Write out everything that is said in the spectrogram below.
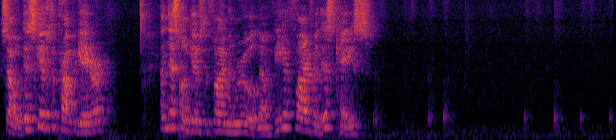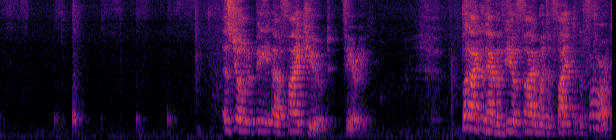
So this gives the propagator, and this one gives the Feynman rule. Now V of phi for this case as John would be a phi cubed theory. But I could have a v of phi with a phi to the fourth.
